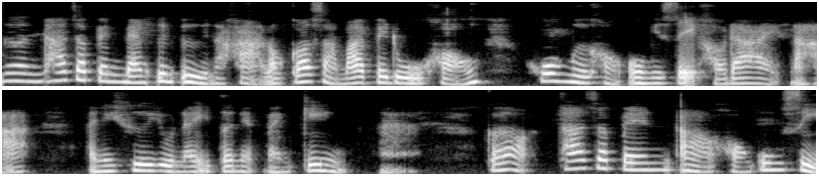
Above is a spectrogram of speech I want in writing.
เงินถ้าจะเป็นแบงก์อื่นๆนะคะ เราก็สามารถไปดูของคู่มือของ o m i s e เขาได้นะคะ อันนี้คืออยู่ในอินเทอร์เน็ตแบงกิ้งอ่าก็ถ้าจะเป็นอของกรุงศรี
